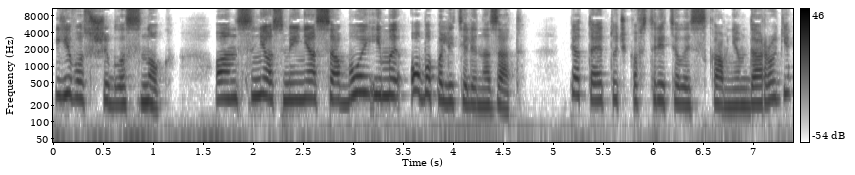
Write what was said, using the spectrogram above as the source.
Его сшибло с ног. Он снес меня с собой, и мы оба полетели назад. Пятая точка встретилась с камнем дороги.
